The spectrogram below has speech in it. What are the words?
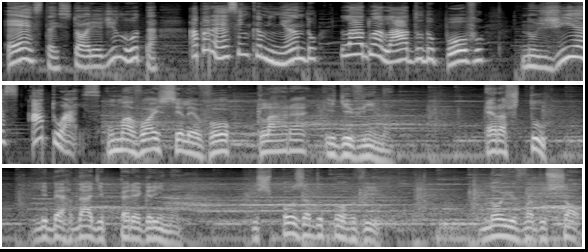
esta história de luta aparecem caminhando lado a lado do povo nos dias atuais. Uma voz se elevou clara e divina. Eras tu, liberdade peregrina, esposa do porvir Noiva do Sol.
